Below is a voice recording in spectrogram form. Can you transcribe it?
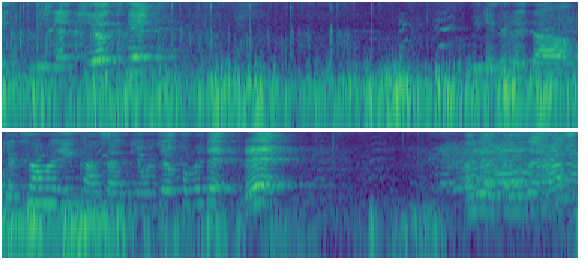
いみんな気をつけ。見てくれたお客様に感謝の気持ちを込めて礼ありがとうございまし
